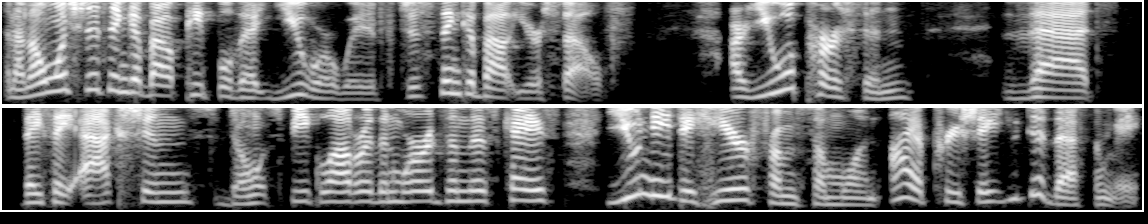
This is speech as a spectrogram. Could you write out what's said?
and i don't want you to think about people that you are with just think about yourself. Are you a person that they say actions don't speak louder than words in this case? You need to hear from someone. I appreciate you did that for me.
